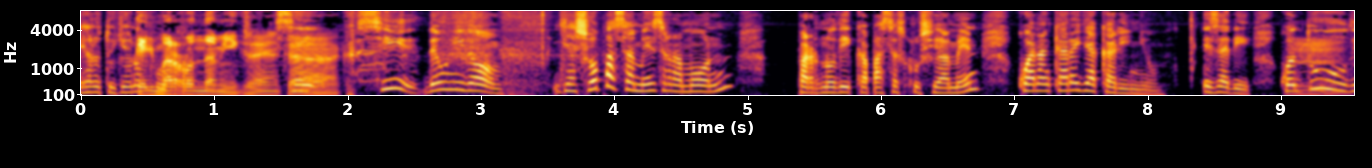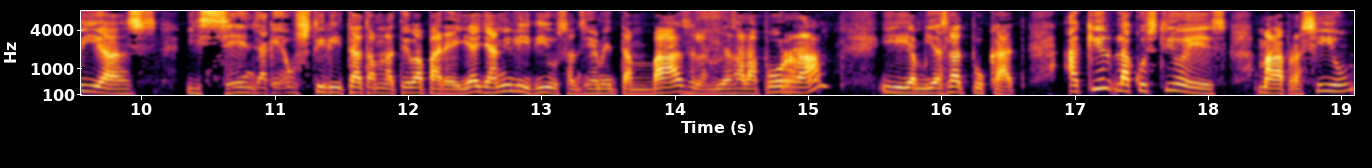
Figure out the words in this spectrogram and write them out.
digue-li tu, jo no Aquell puc. marron d'amics, eh? Que, Sí, que... sí déu-n'hi-do. I això passa més, Ramon, per no dir que passa exclusivament, quan encara hi ha carinyo. És a dir, quan mm. tu odies i sents aquella hostilitat amb la teva parella, ja ni li dius, senzillament te'n vas, l'envies a la porra i envies l'advocat. Aquí la qüestió és, me l'aprecio,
